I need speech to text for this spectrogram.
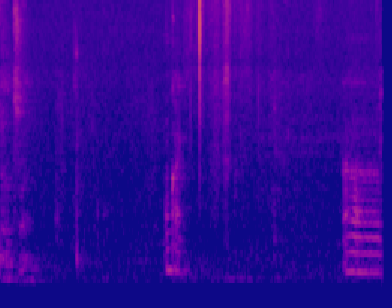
No, it's fine. Okay. Um,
